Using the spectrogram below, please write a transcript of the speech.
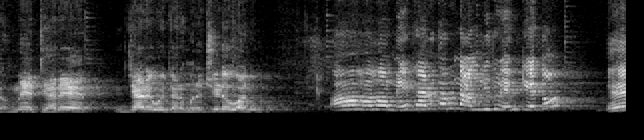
ગમે ત્યારે જ્યારે હોય ત્યારે મને ચીડવવાનું. આ હા હા મેં ક્યારે તારું નામ લીધું એમ કહેતો? એ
